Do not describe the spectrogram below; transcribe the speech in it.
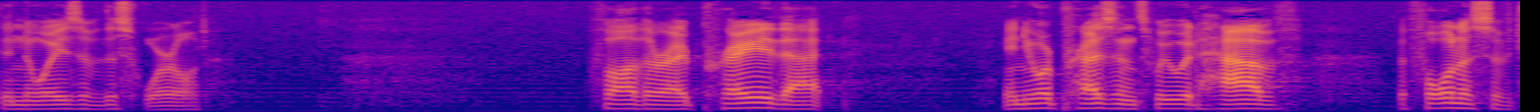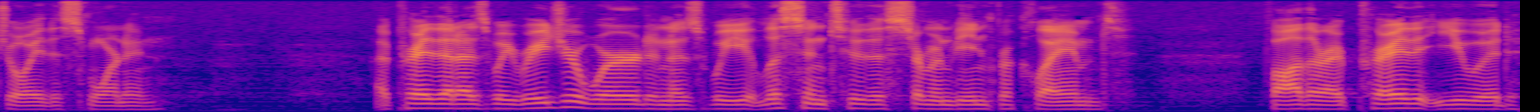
the noise of this world. Father, I pray that in your presence we would have the fullness of joy this morning. I pray that as we read your word and as we listen to this sermon being proclaimed, Father, I pray that you would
